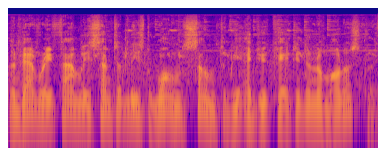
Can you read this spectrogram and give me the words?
and every family sent at least one son to be educated in a monastery.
